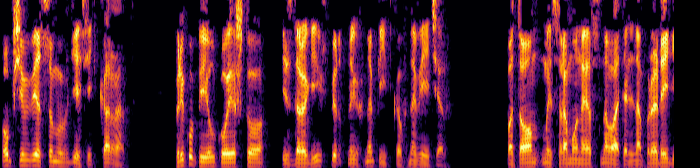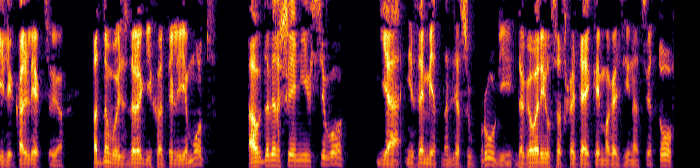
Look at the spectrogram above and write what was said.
общим весом в 10 карат. Прикупил кое-что из дорогих спиртных напитков на вечер. Потом мы с Рамоной основательно проредили коллекцию одного из дорогих ателье мод, а в довершении всего я незаметно для супруги договорился с хозяйкой магазина цветов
